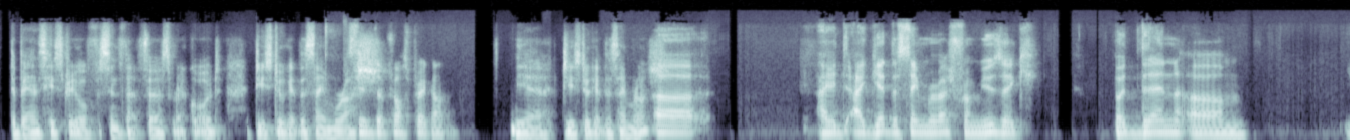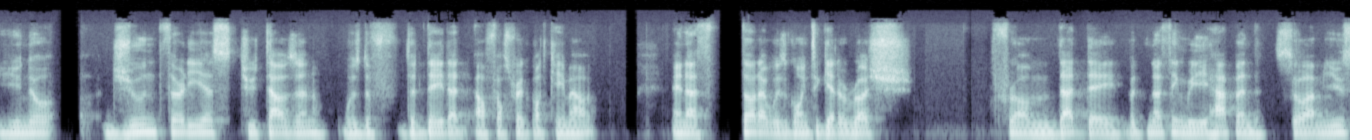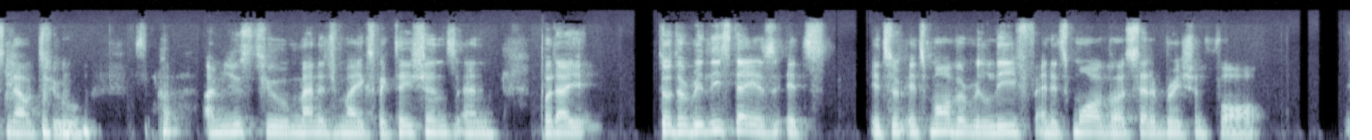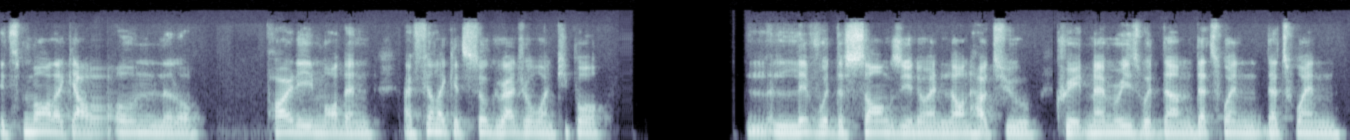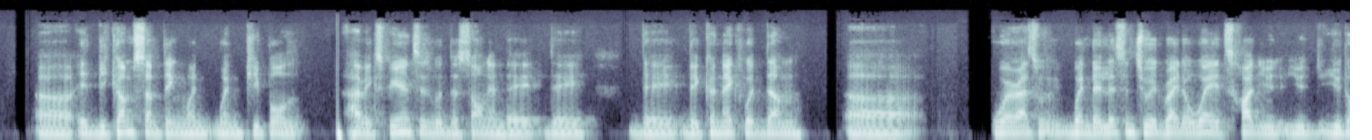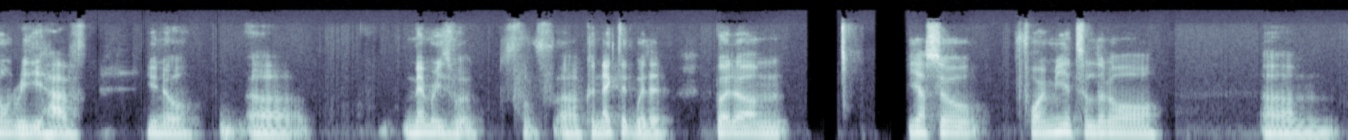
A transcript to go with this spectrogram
the band's history or since that first record. Do you still get the same rush? Since the first record. Yeah. Do you still get the same rush? Uh, I, I get the same rush from music, but then, um, you know, June 30th, 2000 was the, the day that our first record came out. And I thought I was going to get a rush from that day, but nothing really happened. So I'm used now to I'm used to manage my expectations and but I so the release day is it's it's a, it's more of a relief and it's more of a celebration for it's more like our own little party more than I feel like it's so gradual when people live with the songs you know and learn how to create memories with them. That's when that's when uh, it becomes something when when people have experiences with the song and they they they they connect with them uh, whereas when they listen to it right away it's hard you you you don't really have you know uh, memories uh, connected with it but um yeah so for me it's a little um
